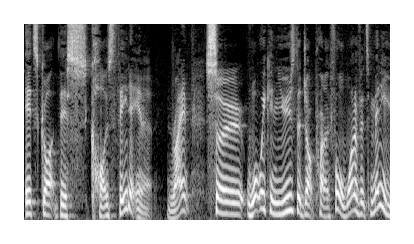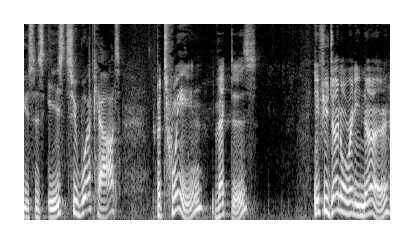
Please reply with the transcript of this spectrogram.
it's got this cos theta in it, right? So what we can use the dot product for, one of its many uses is to work out between vectors. If you don't already know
